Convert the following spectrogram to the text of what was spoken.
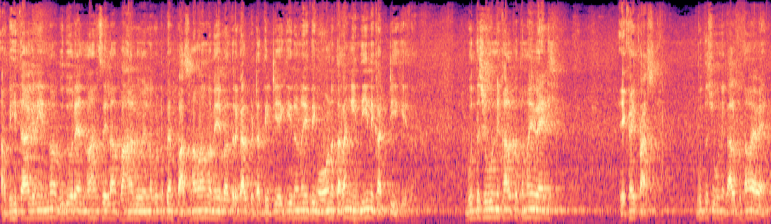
අපි හිතාගෙන ඉන්නවා බුදුරයන් වහන්සේලා පහළ වෙනකොට දැන් පස්නවම මේ භද්‍ර කල්පෙටත් හිටියයි කියනවනේ ඉතින් ඕන තරම් ඉඳීනේ කට්ටිය කියලා. බුද්ධ ශූන්‍ය කල්ප තමයි වැඩි. ඒකයි ප්‍රශ්නේ. බුද්ධ ශූන්‍ය කල්ප තමයි වැඩි.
